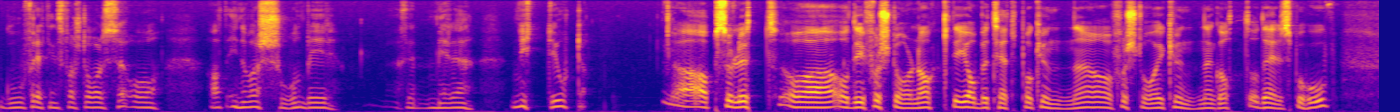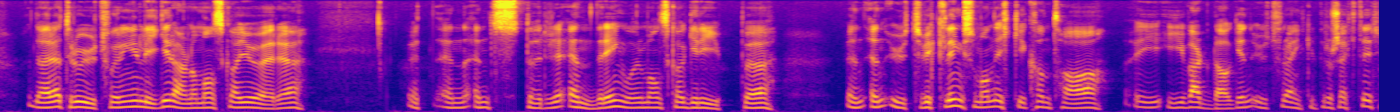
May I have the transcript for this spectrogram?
god forretningsforståelse, og at innovasjon blir mer nyttiggjort. Da. Ja, absolutt. Og, og, de forstår nok De jobber tett på kundene og forstår kundene godt og deres behov. Der jeg tror utfordringen ligger, er når man skal gjøre et, en, en, større endring, hvor man skal gripe en, en, utvikling som man ikke kan ta i, i hverdagen ut fra enkeltprosjekter.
